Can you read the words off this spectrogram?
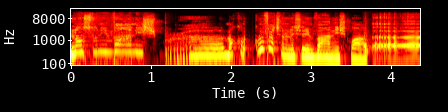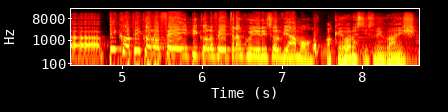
Non sono in Vanish, bro. Ma com come faccio a non essere in Vanish qua? Uh, piccolo, piccolo Faye, piccolo Faye, tranquilli, risolviamo. Ok, ora sì sono in Vanish.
